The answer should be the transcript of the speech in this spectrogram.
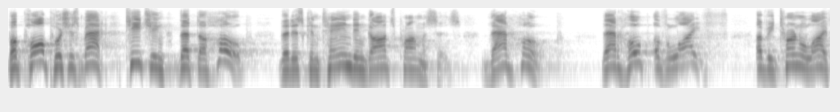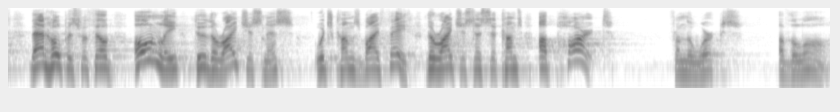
But Paul pushes back, teaching that the hope that is contained in God's promises, that hope that hope of life, of eternal life, that hope is fulfilled only through the righteousness which comes by faith, the righteousness that comes apart from the works of the law.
